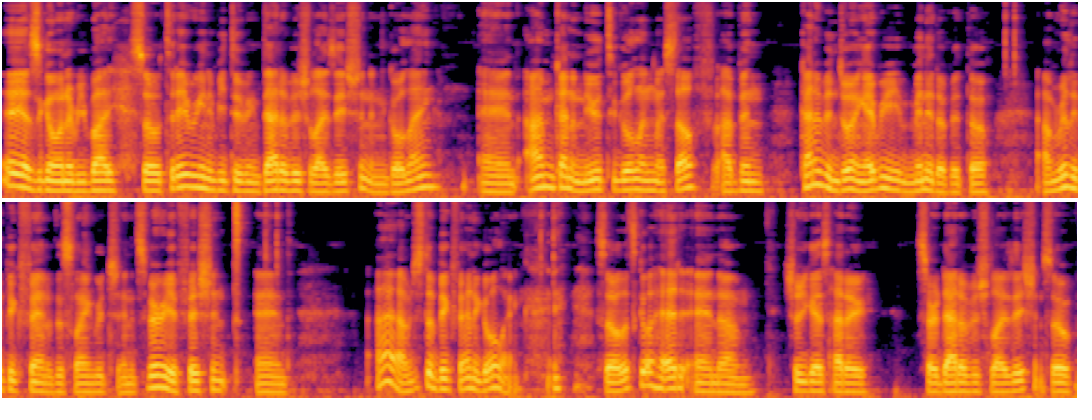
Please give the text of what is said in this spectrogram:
Hey, how's it going everybody? So today we're going to be doing data visualization in Golang and I'm kind of new to Golang myself. I've been kind of enjoying every minute of it though. I'm really big fan of this language and it's very efficient and I'm just a big fan of Golang. so let's go ahead and um, show you guys how to start data visualization. So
